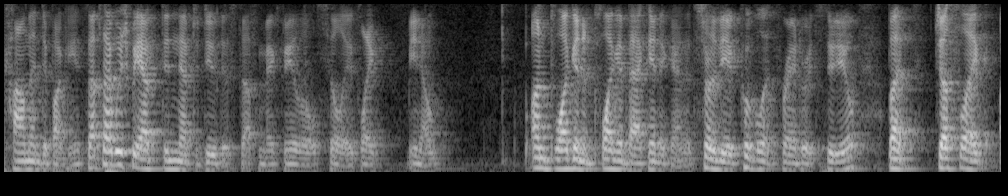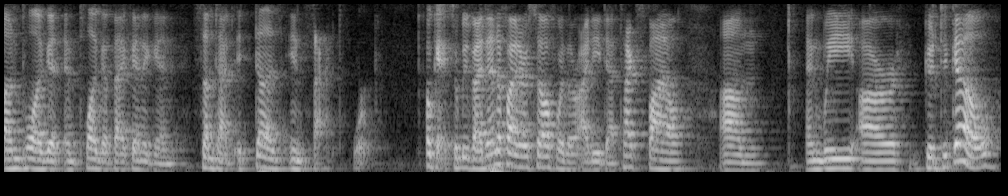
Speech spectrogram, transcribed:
common debugging steps. I wish we have, didn't have to do this stuff. It makes me a little silly. It's like, you know, unplug it and plug it back in again. It's sort of the equivalent for Android Studio. But just like unplug it and plug it back in again, sometimes it does in fact work. Okay, so we've identified ourselves with our id.txt file, um, and we are good to go.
